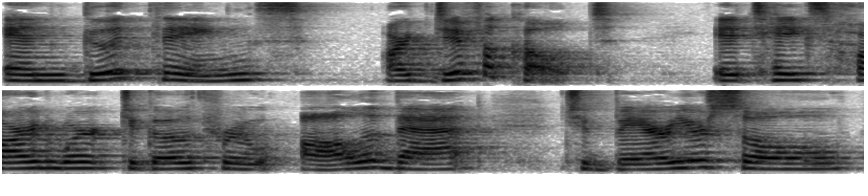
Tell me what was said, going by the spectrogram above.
And good things are difficult. It takes hard work to go through all of that, to bare your soul,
